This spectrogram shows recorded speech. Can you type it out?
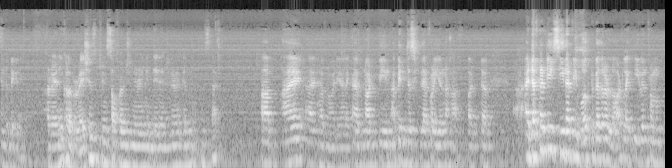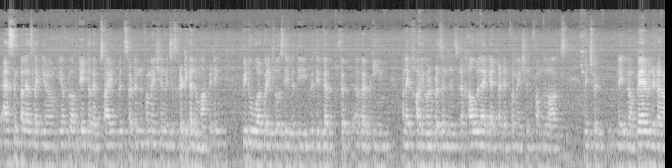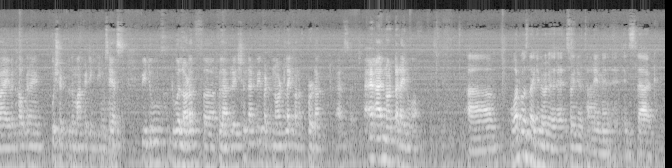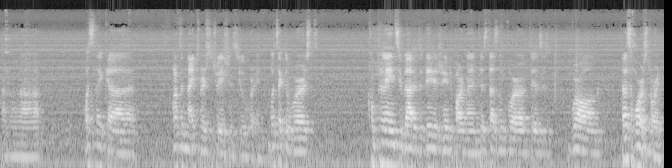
in the beginning. Are there any collaborations between software engineering and data engineering in, in Slack? Um, I, I have no idea. Like I have not been. I've been just there for a year and a half, but uh, I definitely see that we work together a lot. Like even from as simple as like you know you have to update the website with certain information which is critical to marketing. We do work very closely with the with the web web, uh, web team. Like how do you want to present this? How will I get that information from the logs? Which will you know where will it arrive and how can I push it to the marketing team? So yes, we do do a lot of uh, collaboration that way, but not like on a product as such. I, I, not that I know of. Um, what was like you know uh, so in your time in, in Slack? Uh, what's like uh, one of the nightmare situations you were in? What's like the worst complaints you got at the data engineering department? This doesn't work. This is wrong. Tell us a horror story.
